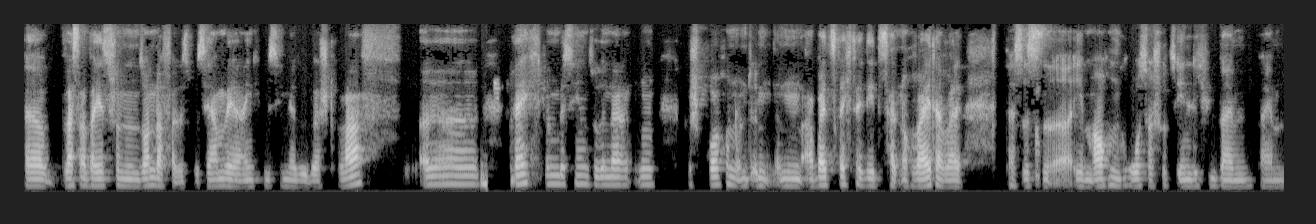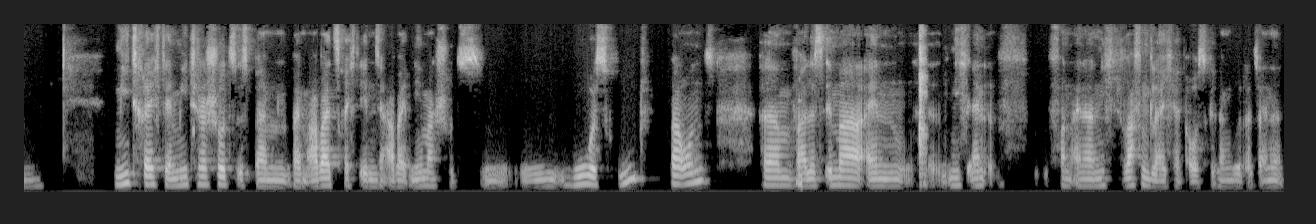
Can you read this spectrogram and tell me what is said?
äh, was aber jetzt schon ein Sonderfall ist. Bisher haben wir ja eigentlich ein bisschen mehr so über Strafrecht äh, und ein bisschen so Gedanken gesprochen und im, im Arbeitsrecht da geht es halt noch weiter, weil das ist äh, eben auch ein großer Schutz, ähnlich wie beim, beim Mietrecht. Der Mieterschutz ist beim, beim Arbeitsrecht eben der Arbeitnehmerschutz ein, hohes Gut bei uns, ähm, weil es immer ein, nicht ein, von einer Nicht-Waffengleichheit ausgegangen wird, also eine,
